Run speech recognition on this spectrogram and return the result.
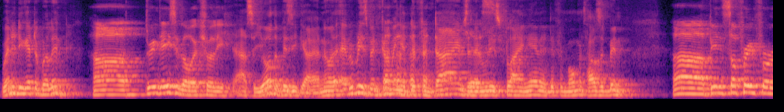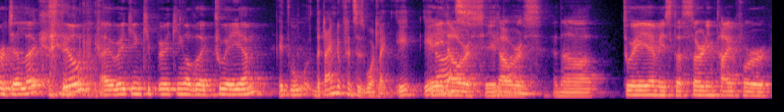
When did you get to Berlin? Uh, three days ago, actually. Yeah, so you're the busy guy. I know everybody's been coming at different times, and everybody's flying in at different moments. How's it been? Uh, been suffering for jet lag still. I waking, keep waking up like 2 a.m. It, the time difference is what, like eight, eight, Eight, hours? hours, eight, hours. And uh, 2 a.m. is the starting time for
